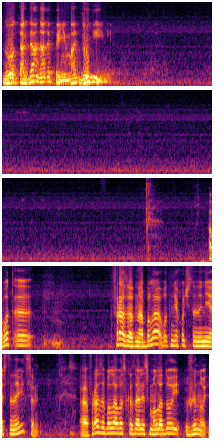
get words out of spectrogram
ну вот тогда надо принимать другие меры. А вот э, фраза одна была, вот мне хочется на ней остановиться. А, фраза была, вы сказали, с молодой женой.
